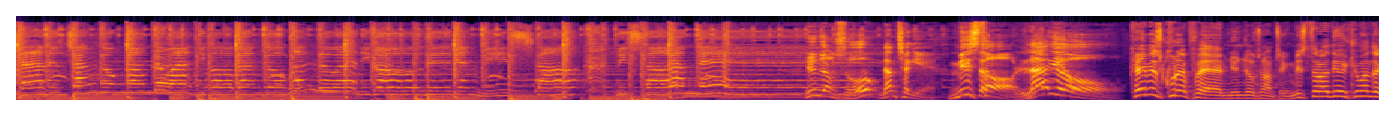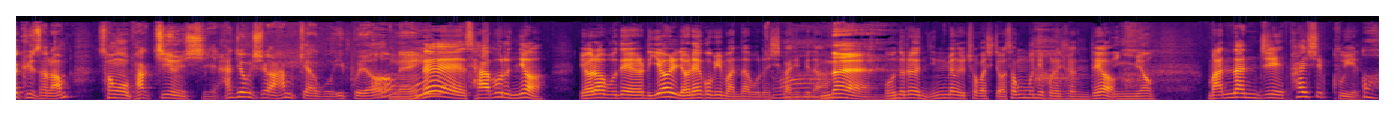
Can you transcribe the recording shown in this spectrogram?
나는 장동건도 아니고 강동원도 아니고 그냥 미스터 미스터란데 윤정수 남창희의 미스터 라디오 KBS 쿨 FM 윤정수 남창희 미스터 라디오 휴먼 다큐 이 사람 성우 박지윤 씨 하지영 씨와 함께하고 있고요 네. 네, 4부는요. 여러분의 리얼 연애 고민 만나보는 시간입니다. 네. 오늘은 익명 요청하신 여성분이 보내주셨는데요. 익명. 만난 지 89일 어.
